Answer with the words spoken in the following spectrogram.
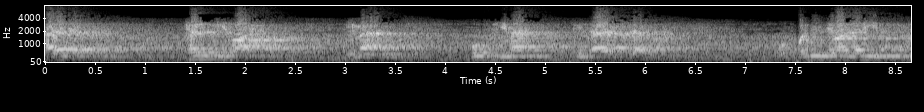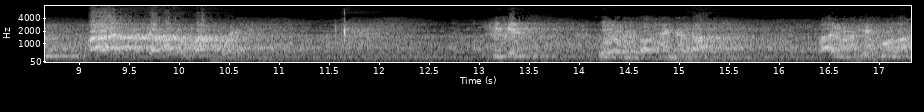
هذا كالإيضاح لما أفهم في الآية السابقة. وينذر الذين قال اتخذ الله ولدا مثل النصارى قالوا مسيح الله؟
